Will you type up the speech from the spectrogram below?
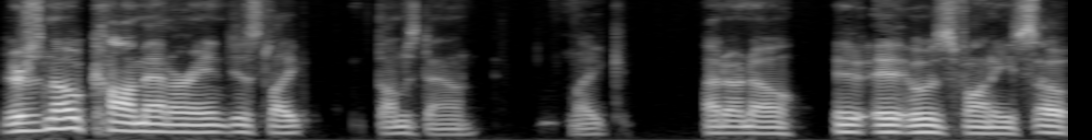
There's no comment or anything just like thumbs down. Like i don't know. It, it was funny. So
